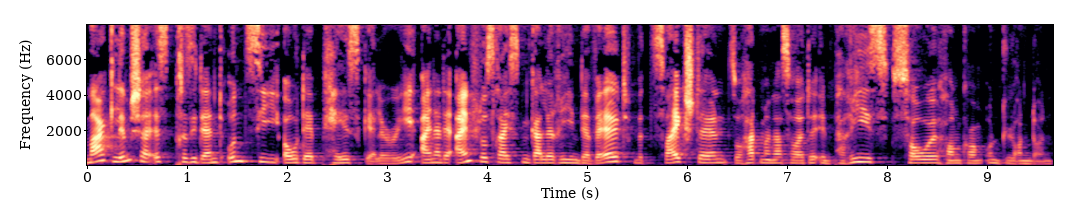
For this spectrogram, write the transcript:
Mark Limscher ist Präsident und CEO der Pace Gallery, einer der einflussreichsten Galerien der Welt mit Zweigstellen, so hat man das heute in Paris, Seoul, Hongkong und London.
